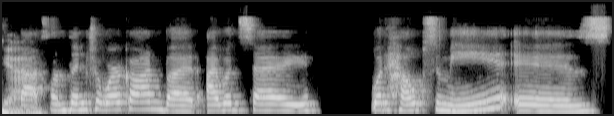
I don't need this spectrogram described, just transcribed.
yeah. that's something to work on. But I would say what helps me is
